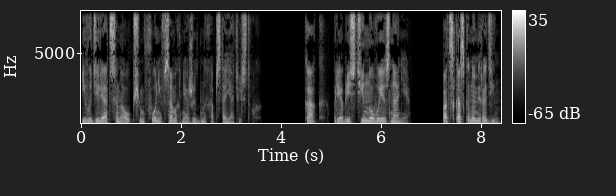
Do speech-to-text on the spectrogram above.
и выделяться на общем фоне в самых неожиданных обстоятельствах. Как приобрести новые знания? Подсказка номер один.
